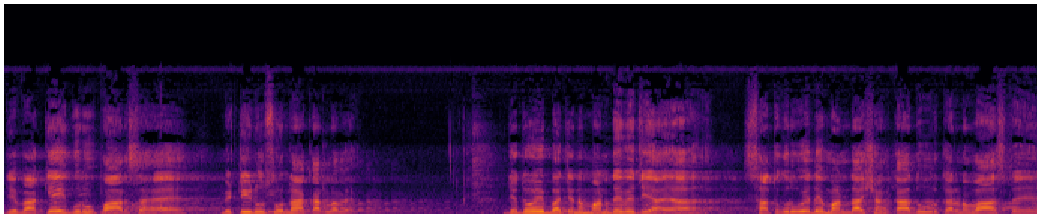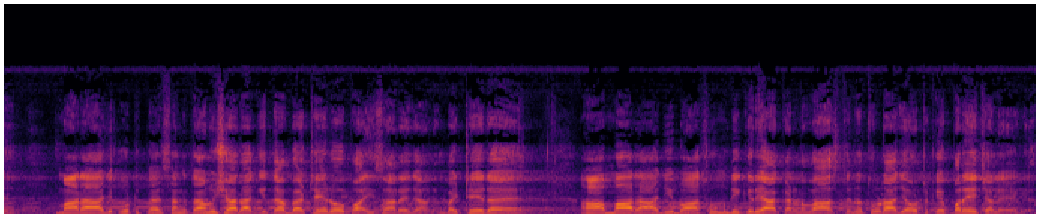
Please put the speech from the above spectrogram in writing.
ਜੇ ਵਾਕਿਆ ਹੀ ਗੁਰੂ ਪਾਰਸ ਹੈ, ਮਿੱਟੀ ਨੂੰ ਸੋਨਾ ਕਰ ਲਵੇ। ਜਦੋਂ ਇਹ ਬਚਨ ਮਨ ਦੇ ਵਿੱਚ ਆਇਆ, ਸਤਿਗੁਰੂ ਇਹਦੇ ਮਨ ਦਾ ਸ਼ੰਕਾ ਦੂਰ ਕਰਨ ਵਾਸਤੇ ਮਹਾਰਾਜ ਉੱਠ ਪੈ ਸੰਗਤਾਂ ਨੂੰ ਇਸ਼ਾਰਾ ਕੀਤਾ, ਬੈਠੇ ਰਹੋ ਭਾਈ ਸਾਰੇ ਜਾਣ, ਬੈਠੇ ਰਹਿ। ਆ ਮਹਾਰਾਜ ਜੀ ਬਾਥਰੂਮ ਦੀ ਕਿਰਿਆ ਕਰਨ ਵਾਸਤੇ ਨਾ ਥੋੜਾ ਜਿਹਾ ਉੱਠ ਕੇ ਪਰੇ ਚਲੇ ਗਏ।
